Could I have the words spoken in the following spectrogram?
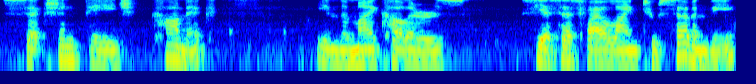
section page comic in the My Colors CSS file line 270,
